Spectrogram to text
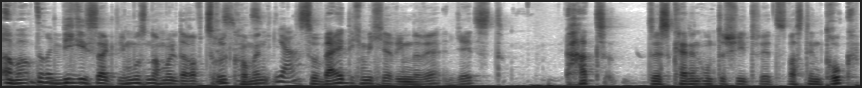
Aber drücken. wie gesagt, ich muss nochmal darauf zurückkommen. heißt, ja. Soweit ich mich erinnere, jetzt hat das keinen Unterschied, jetzt, was den Druck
